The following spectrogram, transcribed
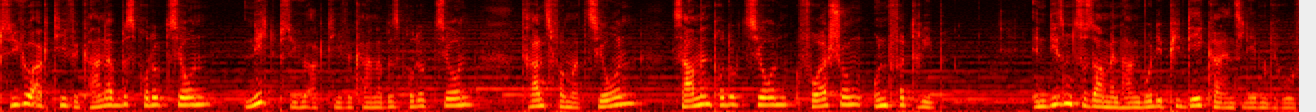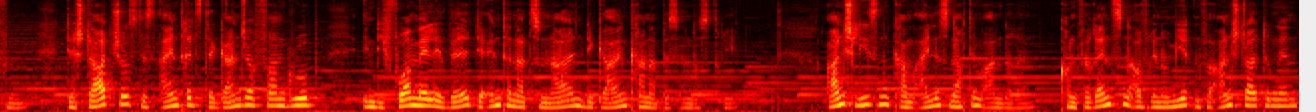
Psychoaktive Cannabisproduktion, nicht psychoaktive Cannabisproduktion, Transformation, Samenproduktion, Forschung und Vertrieb. In diesem Zusammenhang wurde PIDECA ins Leben gerufen, der Startschuss des Eintritts der Ganja Farm Group in die formelle Welt der internationalen legalen Cannabisindustrie. Anschließend kam eines nach dem anderen. Konferenzen auf renommierten Veranstaltungen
